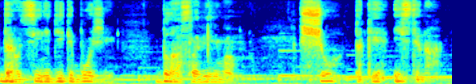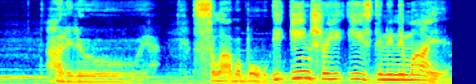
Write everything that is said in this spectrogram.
драгоцінні діти Божі. Благословінь вам. Що таке істина? Халілюя! Слава Богу! І іншої істини немає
